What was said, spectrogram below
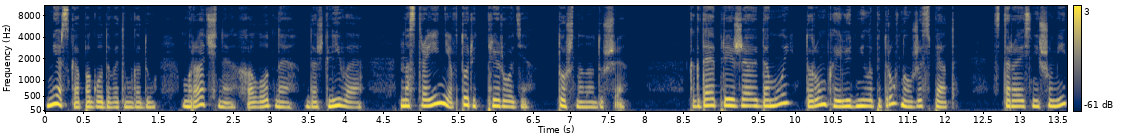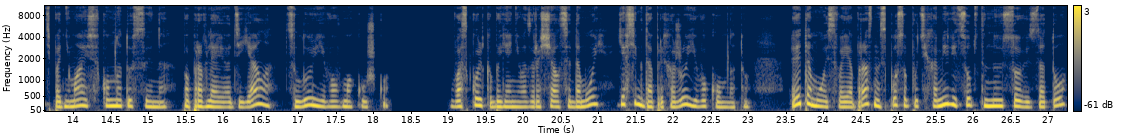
Мерзкая погода в этом году. Мрачная, холодная, дождливая. Настроение вторит природе. Тошно на душе. Когда я приезжаю домой, то Ромка и Людмила Петровна уже спят. Стараясь не шуметь, поднимаюсь в комнату сына, поправляю одеяло, целую его в макушку. Во сколько бы я ни возвращался домой, я всегда прихожу в его комнату. Это мой своеобразный способ утихомирить собственную совесть за то,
